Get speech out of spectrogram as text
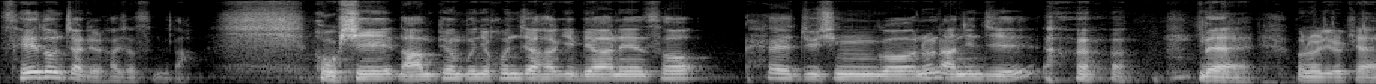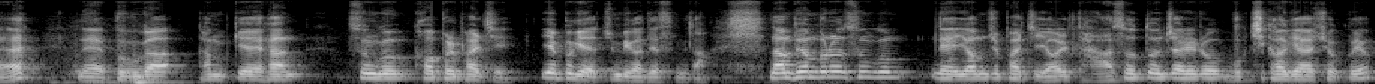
3돈짜리를 하셨습니다. 혹시 남편분이 혼자 하기 미안해서 해주신 거는 아닌지? 네 오늘 이렇게 네 부부가 함께한 순금 커플 팔찌 예쁘게 준비가 됐습니다. 남편분은 순금 네 염주 팔찌 15돈짜리로 묵직하게 하셨고요.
